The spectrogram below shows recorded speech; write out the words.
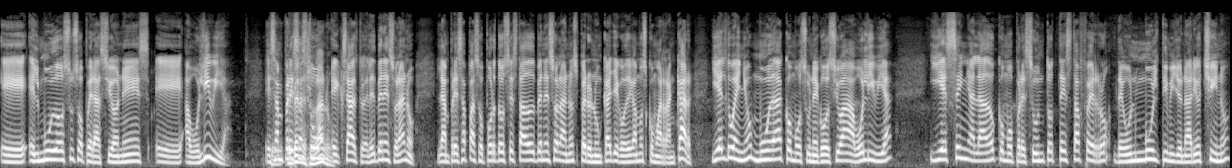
eh, él mudó sus operaciones eh, a Bolivia. Sí, Esa es empresa estuvo, venezolano. exacto, él es venezolano. La empresa pasó por dos estados venezolanos, pero nunca llegó, digamos, como a arrancar. Y el dueño muda como su negocio a Bolivia y es señalado como presunto testaferro de un multimillonario chino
